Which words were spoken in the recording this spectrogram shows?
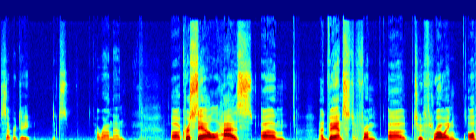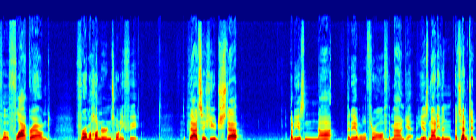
separate date, it's around then. Uh, Chris Sale has um, advanced from uh, to throwing off of flat ground from 120 feet. That's a huge step, but he has not been able to throw off the mound yet. He has not even attempted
